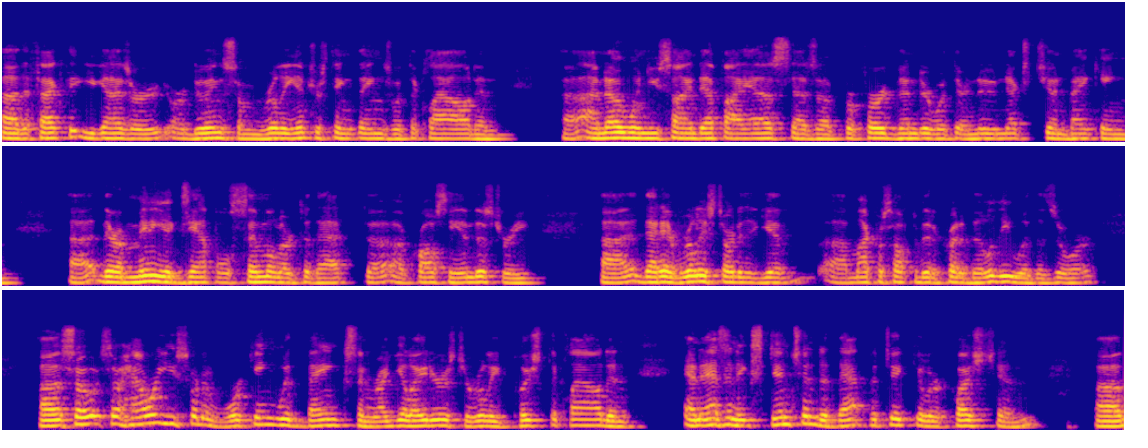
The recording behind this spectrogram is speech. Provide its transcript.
uh, the fact that you guys are, are doing some really interesting things with the cloud, and uh, I know when you signed FIS as a preferred vendor with their new next gen banking, uh, there are many examples similar to that uh, across the industry that have really started to give Microsoft a bit of credibility with Azure. so, so how are you sort of working with banks and regulators to really push the cloud? And, and as an extension to that particular question, um,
